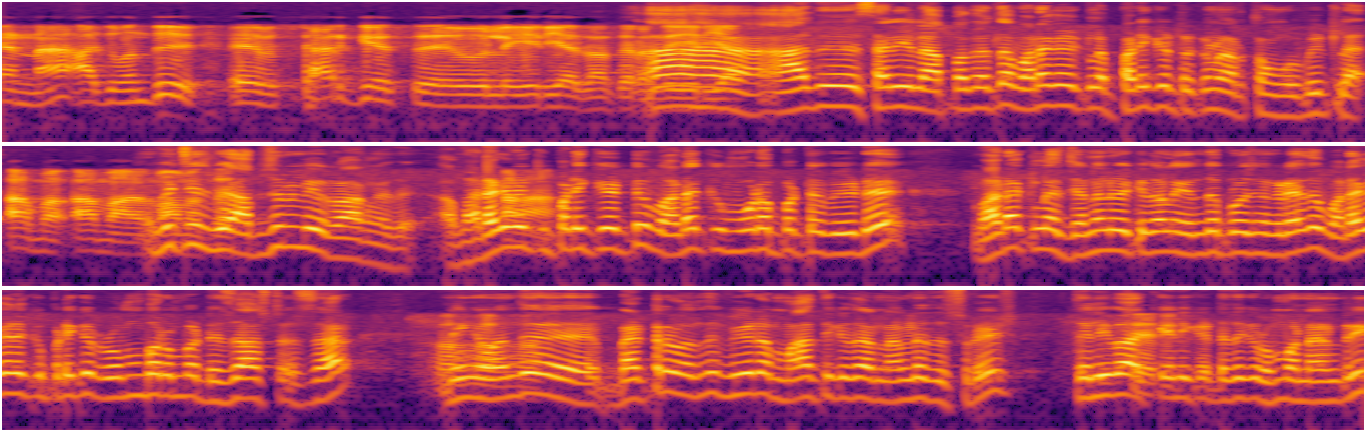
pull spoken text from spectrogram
ஏன்னா அது வந்து ஸ்டார் கேஸ் உள்ள ஏரியா தான் சார் அது சரியில்லை. அப்போ தான் வடகிழக்குல படிக்கட்டு இருக்குன்னு அர்த்தம் உங்க வீட்ல. ஆமா ஆமா ஆமா, விச் இஸ் அப்சல்யூட்லி ராங் அது. வடகிழக்கு படிக்கட்டு வடக்கு மூடப்பட்ட வீடு வடக்குல ஜன்னல் வைக்கிறதால எந்த பிரயோஜனம் கிடையாது. வடகிழக்கு படிக்கட்டு ரொம்ப ரொம்ப டிசாஸ்டர் சார். நீங்க வந்து பெட்டர் வந்து வீடை மாத்திக்கிறதா நல்லது சுரேஷ். தெளிவா கேள்வி கேட்டதுக்கு ரொம்ப நன்றி.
